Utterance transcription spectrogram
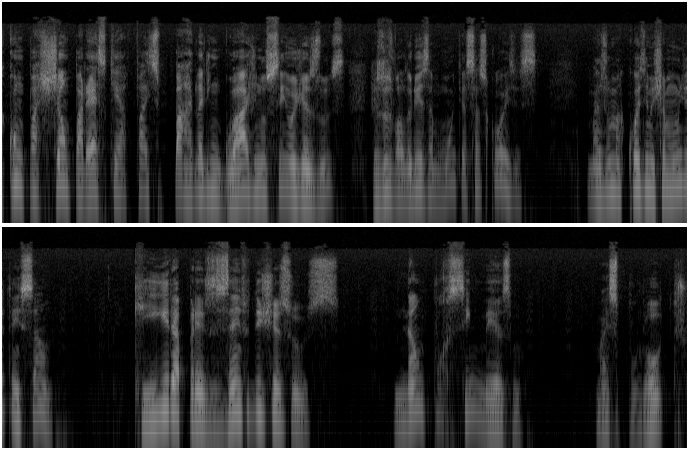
A compaixão parece que faz parte da linguagem do Senhor Jesus. Jesus valoriza muito essas coisas. Mas uma coisa me chama muito atenção: que ir à presença de Jesus, não por si mesmo, mas por outro,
